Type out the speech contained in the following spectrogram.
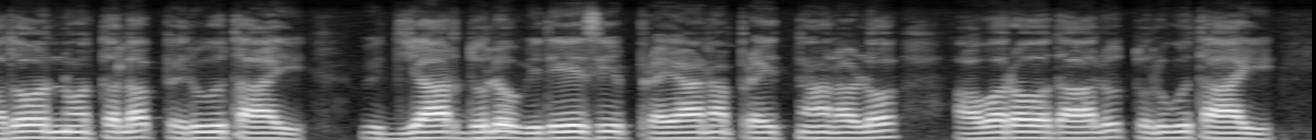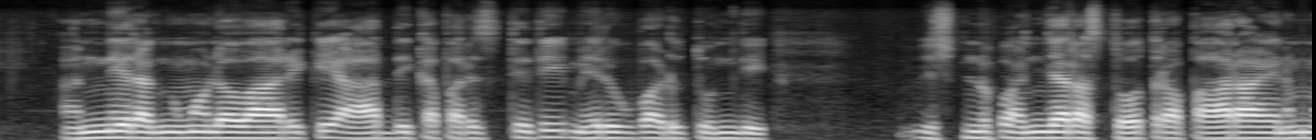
పదోన్నతులు పెరుగుతాయి. విద్యార్థులు విదేశీ ప్రయాణ ప్రయత్నాలలో అవరోధాలు తొలుగుతాయి. అన్ని రంగముల వారికి ఆర్థిక పరిస్థితి మెరుగుపడుతుంది. విష్ణు పంజర స్తోత్ర పారాయణం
